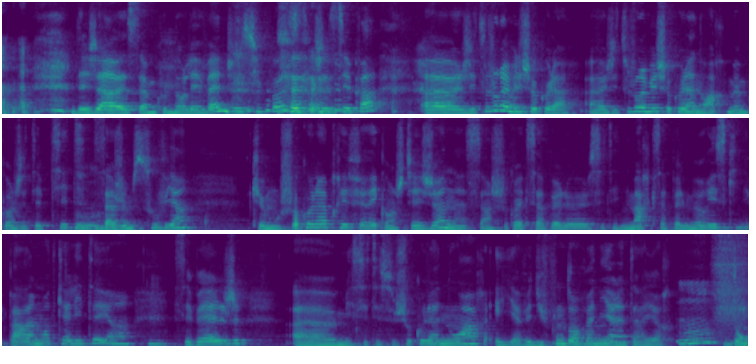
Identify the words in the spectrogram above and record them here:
déjà, ça me coule dans les veines, je suppose, je ne sais pas. Euh, j'ai toujours aimé le chocolat. Euh, j'ai toujours aimé le chocolat noir, même quand j'étais petite. Mm. Ça, je me souviens que mon chocolat préféré quand j'étais jeune, c'est un chocolat qui s'appelle, euh, c'était une marque qui s'appelle Meurice, qui n'est pas vraiment de qualité, hein. Mm. c'est belge. Euh, mais c'était ce chocolat noir et il y avait du fondant vanille à l'intérieur. Mmh. Donc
